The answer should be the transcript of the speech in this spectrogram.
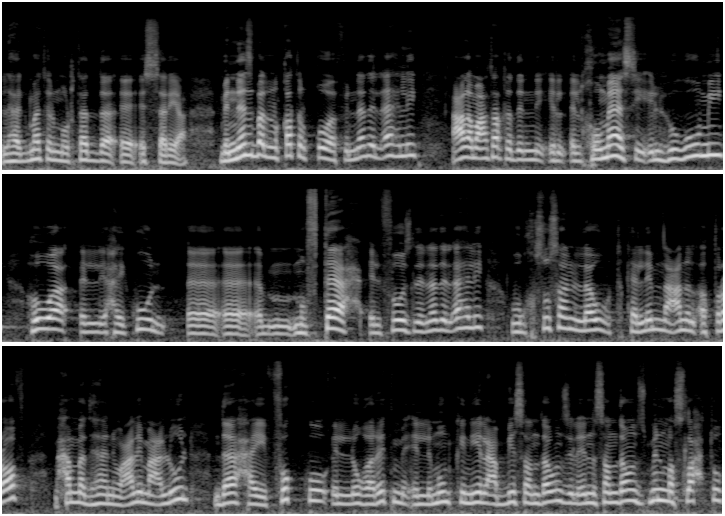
الهجمات المرتدة آه، السريعة. بالنسبة لنقاط القوة في النادي الأهلي على ما أعتقد إن ال- الخماسي الهجومي هو اللي هيكون مفتاح الفوز للنادي الأهلي. وخصوصا لو تكلمنا عن الأطراف محمد هاني وعلي معلول ده هيفكوا اللوغاريتم اللي ممكن يلعب بيه سان داونز لأن سان داونز من مصلحته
